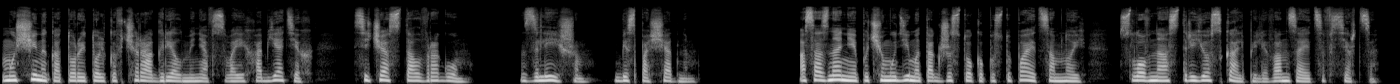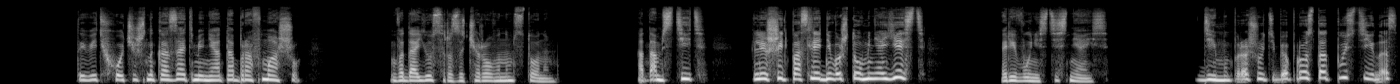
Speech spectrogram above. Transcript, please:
Мужчина, который только вчера грел меня в своих объятиях, сейчас стал врагом, злейшим, беспощадным. Осознание, почему Дима так жестоко поступает со мной, словно острие скальпеля вонзается в сердце. «Ты ведь хочешь наказать меня, отобрав Машу? Выдаю с разочарованным стоном. «Отомстить? Лишить последнего, что у меня есть?» Реву, не стесняясь. «Дима, прошу тебя, просто отпусти нас.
